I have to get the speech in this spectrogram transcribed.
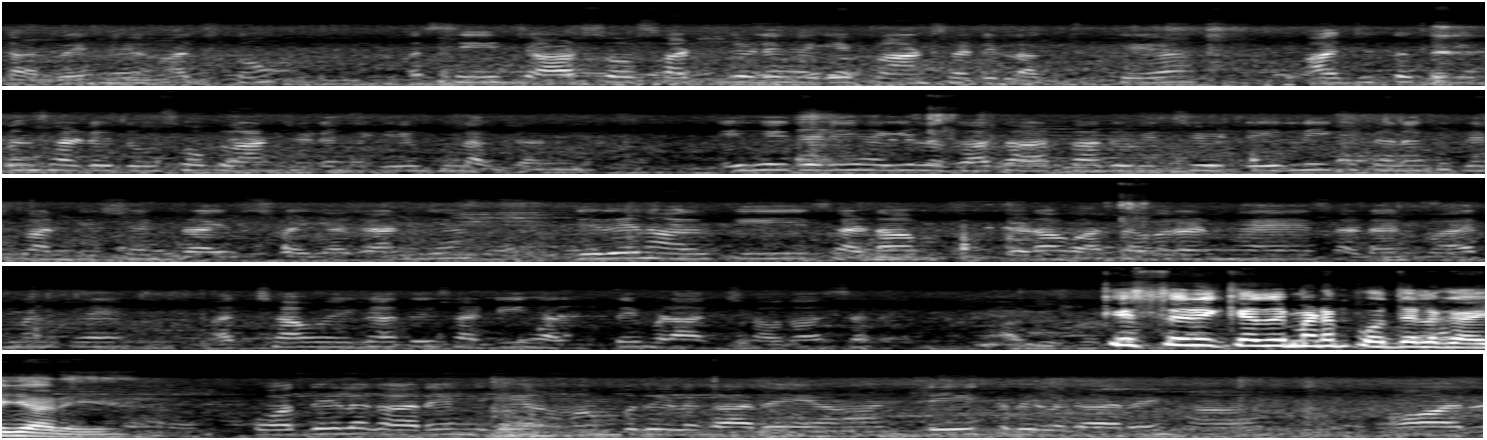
ਕਰ ਰਹੇ ਹਾਂ ਅੱਜ ਤੋਂ। ਅਸੀਂ 460 ਜਿਹੜੇ ਹੈਗੇ ਪਲਾਂਟ ਸਾਡੇ ਲੱਗ ਚੁੱਕੇ ਆ। ਅੱਜ ਤਕਰੀਬਨ ਸਾਡੇ 200 ਪਲਾਂਟ ਜਿਹੜੇ ਹੈਗੇ ਉਹ ਲੱਗ ਜਾਣਗੇ। ਇਹ ਜਿਹੜੀ ਹੈਗੀ ਲਗਾਤਾਰਤਾ ਦੇ ਵਿੱਚ ਡੇਲੀ ਕਿਤੇ ਨਾ ਕਿਤੇ ਪਲਾਂਟੇਸ਼ਨ ਡਰਾਈਵਸ ਚਲਾਈਆਂ ਜਾਣਗੀਆਂ, ਜਿਹਦੇ ਨਾਲ ਕਿ ਸਾਡਾ ਜਿਹੜਾ ਵਾਤਾਵਰਣ ਹੈ, ਸਾਡਾ এনवायरमेंट ਹੈ, ਅੱਛਾ ਹੋਏਗਾ ਤੇ ਸਾਡੀ ਹੈਲਥ ਤੇ ਬੜਾ ਅੱਛਾ ਉਹਦਾ ਅਸਰ ਹੈ। ਕਿਸ ਤਰੀਕੇ ਦੇ ਮੈਡਮ ਪੌਦੇ ਲਗਾਏ ਜਾ ਰਹੇ ਹੈ ਪੌਦੇ ਲਗਾ ਰਹੇ ਹੈਗੇ ਆ, ਅੰਬ ਦੇ ਲਗਾ ਰਹੇ ਹਾਂ ਟੇਕ ਦੇ ਲਗਾ ਰਹੇ ਹਾਂ ਔਰ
